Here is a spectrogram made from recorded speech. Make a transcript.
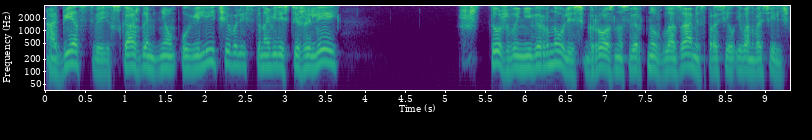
а бедствия их с каждым днем увеличивались, становились тяжелей. «Что ж вы не вернулись?» — грозно сверкнув глазами, спросил Иван Васильевич.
